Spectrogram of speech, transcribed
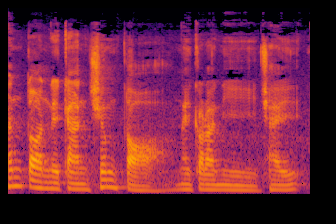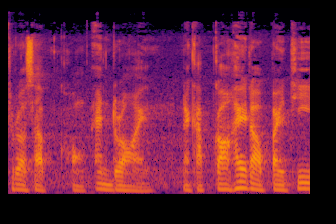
ขั้นตอนในการเชื่อมต่อในกรณีใช้โทรศัพท์ของ Android นะครับ ก็ให้เราไปที่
